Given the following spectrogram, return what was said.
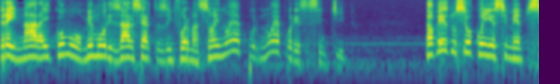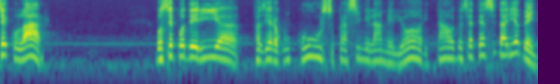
treinar aí como memorizar certas informações. Não é por, não é por esse sentido. Talvez no seu conhecimento secular, você poderia fazer algum curso para assimilar melhor e tal, e você até se daria bem.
